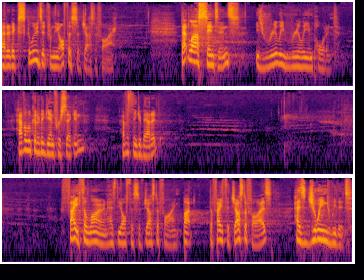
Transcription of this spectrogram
but it excludes it from the office of justifying. That last sentence is really, really important. Have a look at it again for a second. Have a think about it. Faith alone has the office of justifying, but the faith that justifies has joined with it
